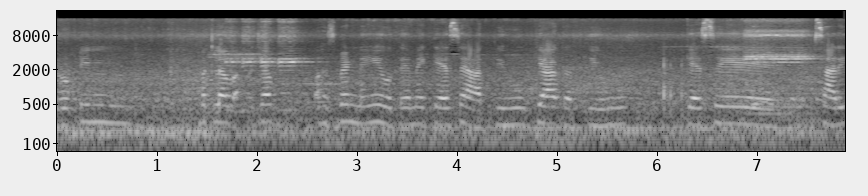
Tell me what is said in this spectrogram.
रूटीन मतलब जब हस्बैंड नहीं होते, मैं कैसे आती हूँ, क्या करती हूँ, कैसे सारी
